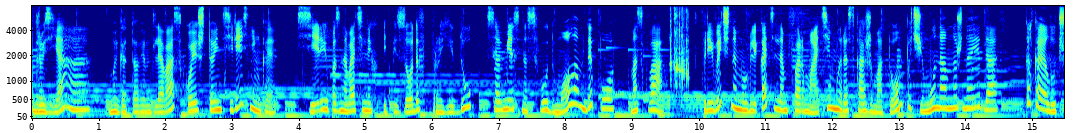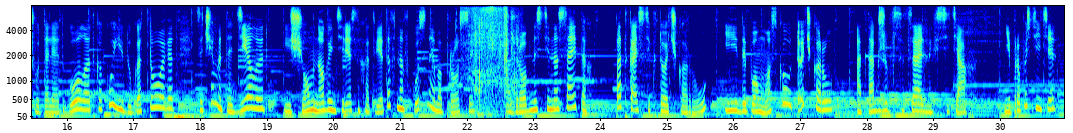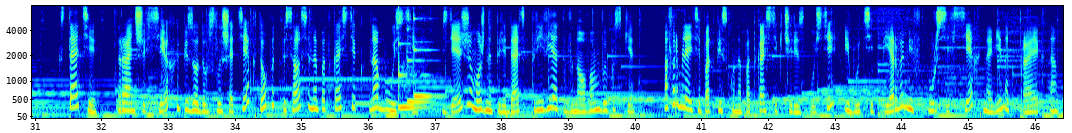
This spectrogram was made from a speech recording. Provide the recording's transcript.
Друзья, мы готовим для вас кое-что интересненькое. Серию познавательных эпизодов про еду совместно с фудмолом Депо, Москва. В привычном и увлекательном формате мы расскажем о том, почему нам нужна еда, какая лучше утоляет голод, какую еду готовят, зачем это делают, и еще много интересных ответов на вкусные вопросы. Подробности на сайтах подкастик.ру и депомoscow.ru, а также в социальных сетях. Не пропустите! Кстати, раньше всех эпизоды услышат те, кто подписался на подкастик на Boosty. Здесь же можно передать привет в новом выпуске. Оформляйте подписку на подкастик через Boosty и будьте первыми в курсе всех новинок проекта.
